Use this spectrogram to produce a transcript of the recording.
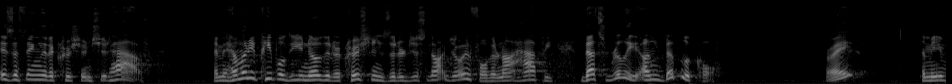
is a thing that a Christian should have. I mean, how many people do you know that are Christians that are just not joyful? They're not happy. That's really unbiblical, right? I mean,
